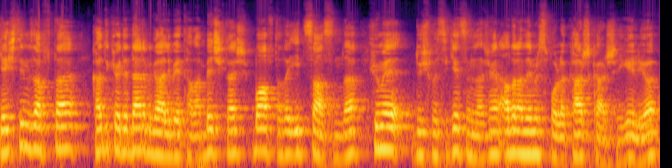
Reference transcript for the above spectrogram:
Geçtiğimiz hafta Kadıköy'de derbi galibiyeti alan Beşiktaş bu hafta da iç sahasında küme düşmesi kesinleşen Adana Demirspor'la karşı karşıya geliyor.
